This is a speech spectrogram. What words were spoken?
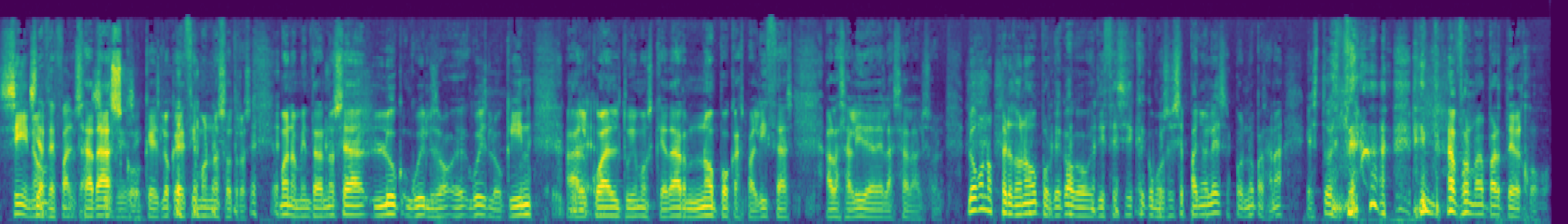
Sí, ¿no? si hace falta. O sea, da Sí, sí, asco, sí. que es lo que decimos nosotros. bueno, mientras no sea Luke Winslow, eh, al cual tuvimos que dar no pocas palizas a la salida de la sala al sol. Luego nos perdonó porque, claro, dice, si es que como sois españoles, pues no pasa nada. Esto entra, entra a formar parte del juego.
